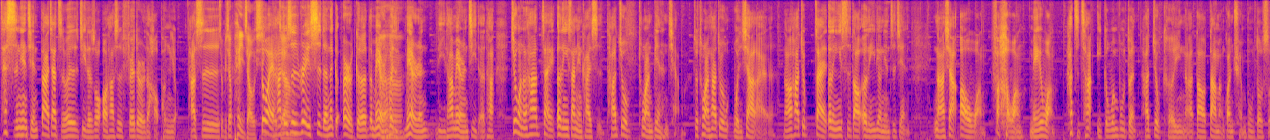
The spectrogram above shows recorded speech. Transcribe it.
在十年前，大家只会记得说，哦，他是 Federer 的好朋友，他是就比较配角型，对，他就是瑞士的那个二哥，都没有人会，没有人理他，没有人记得他。结果呢，他在二零一三年开始，他就突然变很强，就突然他就稳下来了，然后他就在二零一四到二零一六年之间拿下澳网、法网、美网。他只差一个温布顿，他就可以拿到大满贯，全部都是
